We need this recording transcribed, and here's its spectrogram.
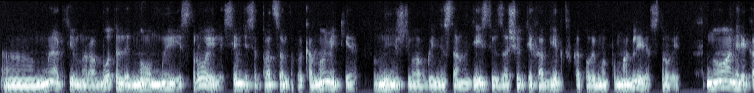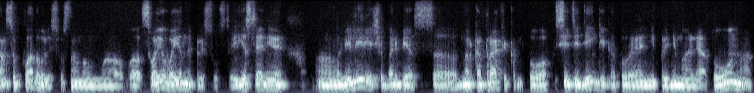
Э, мы активно работали, но мы и строили 70% экономики нынешнего Афганистана действует за счет тех объектов, которые мы помогли строить. Но американцы вкладывались в основном э, в свое военное присутствие. Если они вели речь о борьбе с э, наркотрафиком, то все те деньги, которые они принимали от ООН, от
